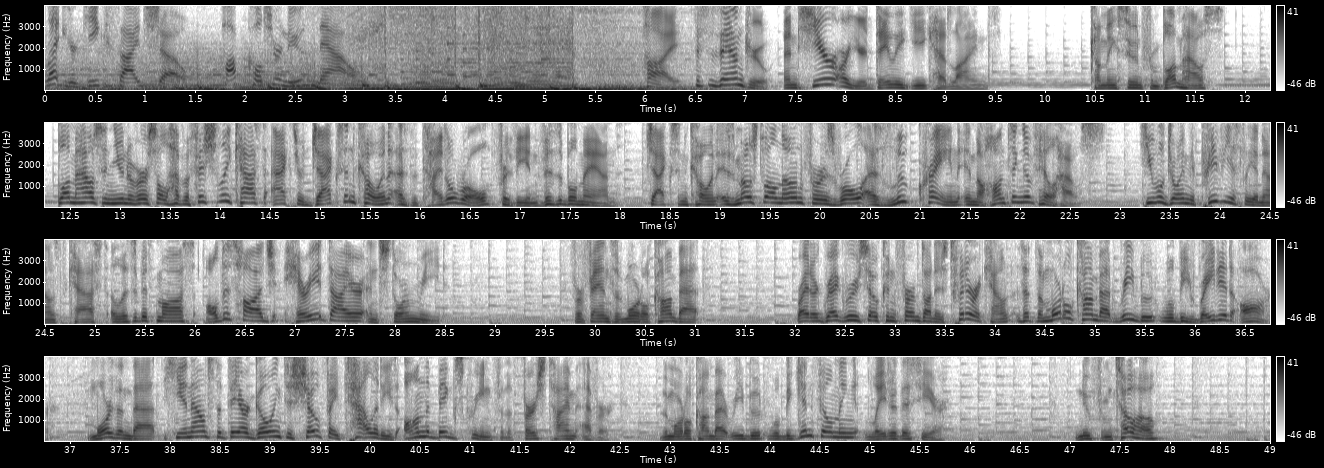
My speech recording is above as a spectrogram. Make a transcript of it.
Let your geek side show. Pop culture news now. Hi, this is Andrew, and here are your Daily Geek headlines. Coming soon from Blumhouse. Blumhouse and Universal have officially cast actor Jackson Cohen as the title role for The Invisible Man. Jackson Cohen is most well known for his role as Luke Crane in The Haunting of Hill House. He will join the previously announced cast Elisabeth Moss, Aldis Hodge, Harriet Dyer, and Storm Reid. For fans of Mortal Kombat, writer Greg Russo confirmed on his Twitter account that the Mortal Kombat reboot will be rated R. More than that, he announced that they are going to show fatalities on the big screen for the first time ever. The Mortal Kombat reboot will begin filming later this year. New from Toho,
